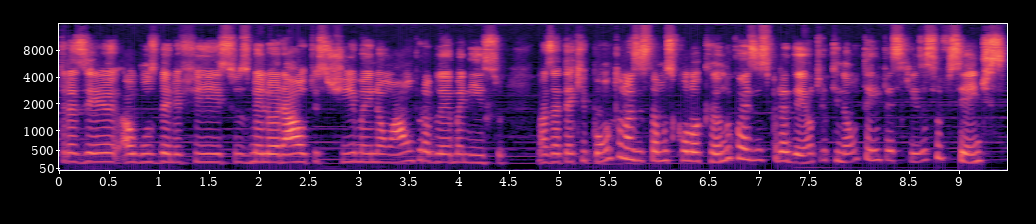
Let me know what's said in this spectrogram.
trazer alguns benefícios, melhorar a autoestima e não há um problema nisso. Mas até que ponto nós estamos colocando coisas para dentro que não tem pesquisas suficientes,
